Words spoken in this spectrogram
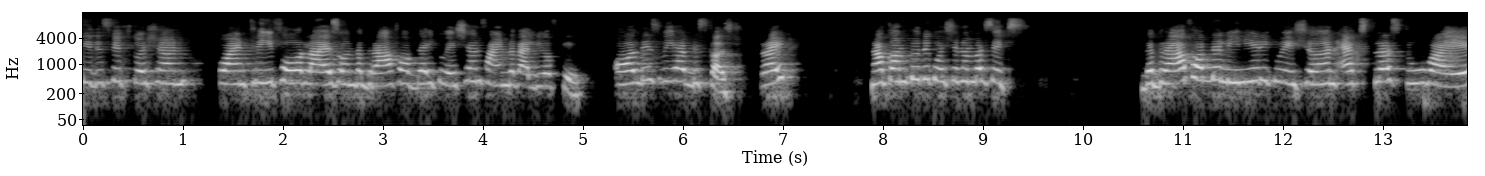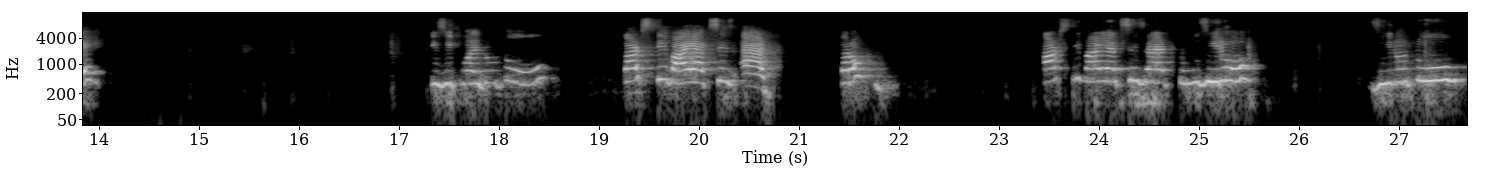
See this fifth question. Point three four lies on the graph of the equation. Find the value of k. All this we have discussed, right? Now come to the question number six. The graph of the linear equation x plus 2y is equal to 2 cuts the y-axis at karo, cuts the y-axis at 2 0 0 2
